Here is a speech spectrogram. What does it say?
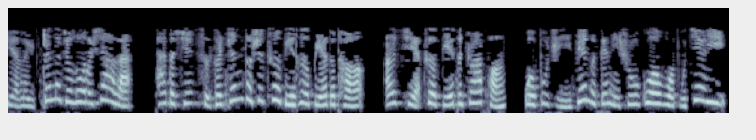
眼泪真的就落了下来。他的心此刻真的是特别特别的疼，而且特别的抓狂。我不止一遍的跟你说过，我不介意，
